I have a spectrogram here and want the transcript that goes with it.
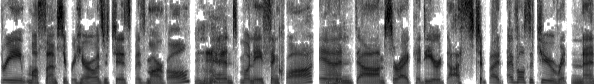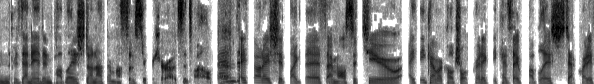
three Muslim superheroes, which is Ms. Marvel, Mhm. and Monet St. Croix and um, Sooraya Qadir Dust. But I've also too written and presented and published on other Muslim superheroes as well. And I thought I should like this. I'm also too, I think I'm a cultural critic because I've published uh, quite a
